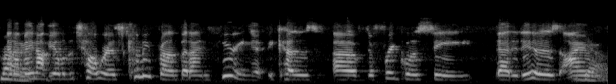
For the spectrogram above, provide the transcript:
Right. And I may not be able to tell where it's coming from, but I'm hearing it because of the frequency that it is. I'm, yeah.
